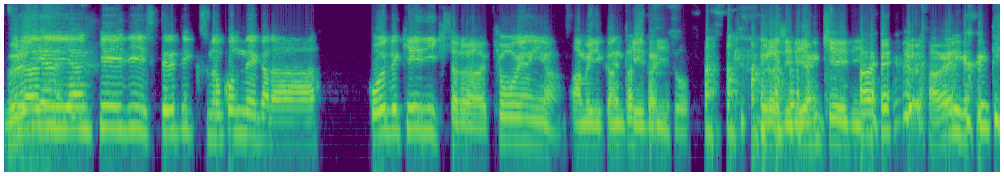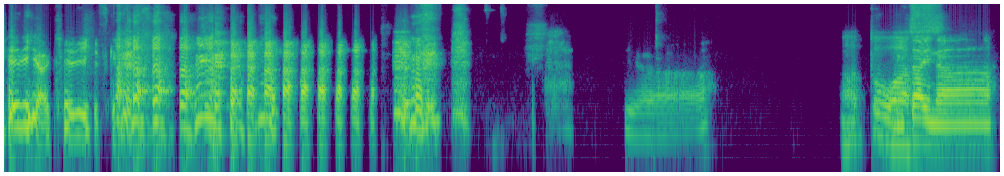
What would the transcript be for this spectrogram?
ブラジリアン KD、セルティックス残んねえかな。これで KD 来たら共演やん。アメリカン KD とブラジリアン KD。アメアメリカン KD は KD ですけど。いやー、あとは、見たいな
